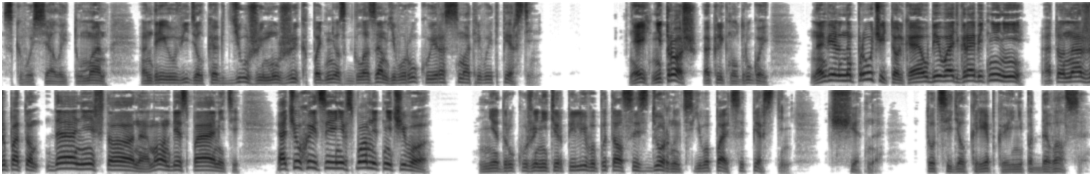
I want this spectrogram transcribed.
Сквозь алый туман Андрей увидел, как дюжий мужик поднес к глазам его руку и рассматривает перстень. «Эй, не трожь!» — окликнул другой. «Нам велено проучить только, а убивать, грабить ни-ни, а то нас же потом...» «Да ничто нам, он без памяти. Очухается и не вспомнит ничего. Недруг уже нетерпеливо пытался сдернуть с его пальца перстень. Тщетно. Тот сидел крепко и не поддавался.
